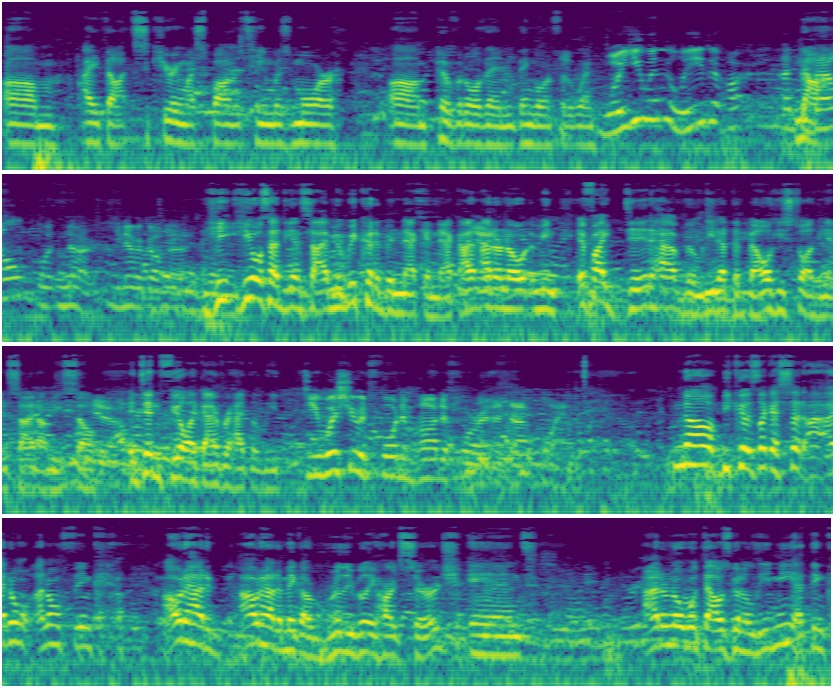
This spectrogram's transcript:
um, I thought securing my spot on the team was more um, pivotal than, than going for the win. Were you in the lead at the No. bell? Or no, you never got. He, he also had the inside. I mean, we could have been neck and neck. I, I don't know. I mean, if I did have the lead at the bell, he still had the inside on me. So Yeah. it didn't feel like I ever had the lead. Do you wish you had fought him harder for it at that point? No, because like I said, I, I don't. I don't think I would have had. To, I would have had to make a really, really hard surge, and I don't know what that was going to lead me. I think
